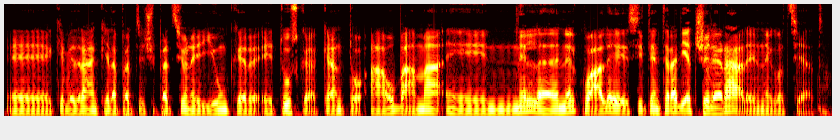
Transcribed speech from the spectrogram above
eh, che vedrà anche la partecipazione di Juncker e Tusk accanto a Obama, nel, nel quale si tenterà di accelerare il negoziato.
